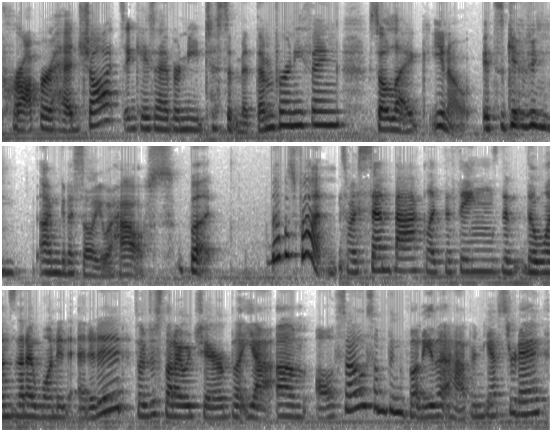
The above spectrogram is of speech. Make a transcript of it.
proper headshots in case i ever need to submit them for anything. So like you know it's giving i'm gonna sell you a house. But that was fun. So I sent back like the things, the, the ones that I wanted edited. So I just thought I would share. But yeah, um, also something funny that happened yesterday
